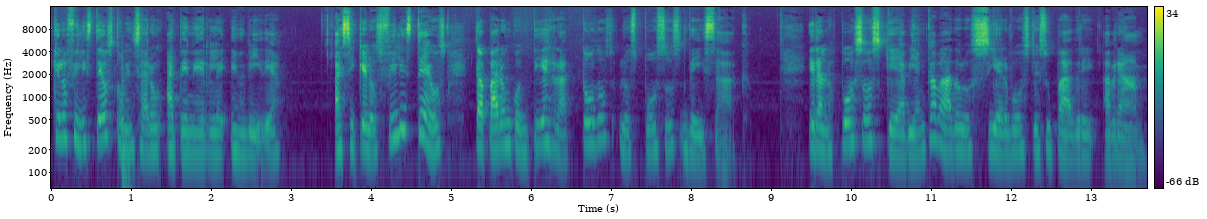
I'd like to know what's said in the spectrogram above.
que los filisteos comenzaron a tenerle envidia. Así que los filisteos taparon con tierra todos los pozos de Isaac. Eran los pozos que habían cavado los siervos de su padre Abraham.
